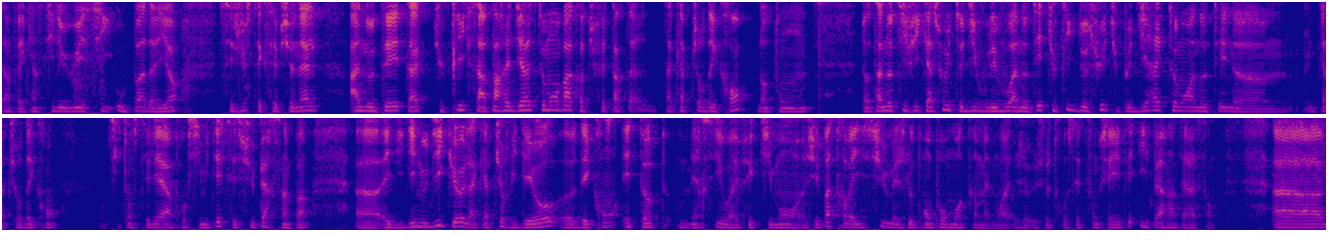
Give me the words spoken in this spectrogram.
avec un stylet USI ou pas d'ailleurs c'est juste exceptionnel. Annoter tac tu cliques ça apparaît directement en bas quand tu fais ta capture d'écran dans ton dans ta notification, il te dit voulez-vous annoter? Tu cliques dessus, tu peux directement annoter une, euh, capture d'écran. Donc si ton stylet est à proximité, c'est super sympa. Euh, et Didier nous dit que la capture vidéo euh, d'écran est top. Merci, ouais, effectivement. J'ai pas travaillé dessus, mais je le prends pour moi quand même. Je, trouve cette fonctionnalité hyper intéressante. un,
